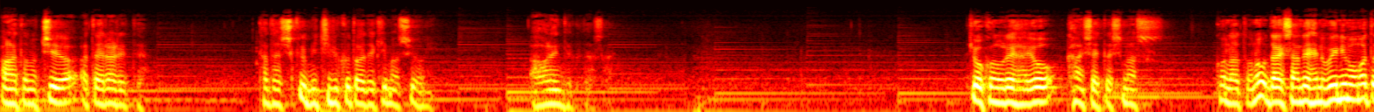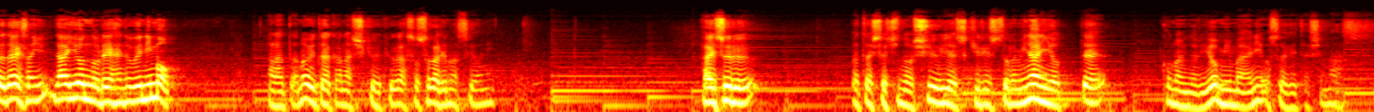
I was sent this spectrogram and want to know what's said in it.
あなたの知恵を与えられて正しく導くことができますように。憐れんでください。今日この礼拝を感謝いたします。この後の第3礼拝の上にもまた第3第4の礼拝の上にもあなたの豊かな祝福が注がれますように。愛する私たちの主イエスキリストの皆によってこの祈りを見舞いにお捧げいたします。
